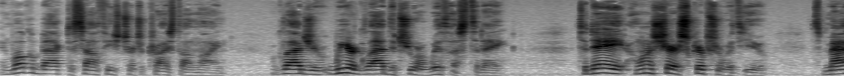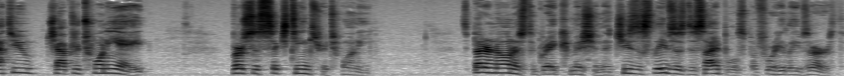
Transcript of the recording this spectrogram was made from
and welcome back to Southeast Church of Christ Online. We're glad you we are glad that you are with us today. Today, I want to share scripture with you. It's Matthew chapter 28, verses 16 through 20. It's better known as the Great Commission that Jesus leaves his disciples before he leaves earth.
